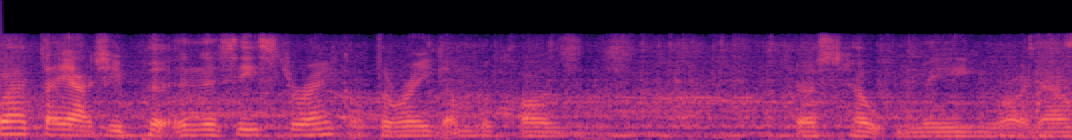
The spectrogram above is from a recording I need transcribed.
Glad they actually put in this Easter egg of the ray gun because it's just helping me right now.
